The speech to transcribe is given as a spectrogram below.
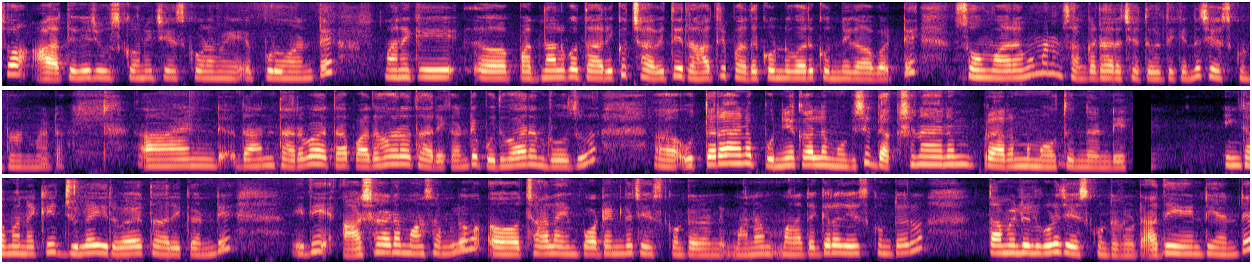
సో ఆ తిథి చూసుకొని చేసుకోవడం ఎప్పుడు అంటే మనకి పద్నాలుగో తారీఖు చవితి రాత్రి పదకొండు వరకు ఉంది కాబట్టి సోమవారము మనం సంకటహార చతుర్థి కింద చేసుకుంటాం అనమాట అండ్ దాని తర్వాత పదహారో తారీఖు అంటే బుధవారం రోజు ఉత్తరాయణ పుణ్యకాలం ముగిసి దక్షిణాయనం ప్రారంభమవుతుందండి. ఇంకా మనకి జూలై ఇరవై తారీఖు అండి ఇది ఆషాఢ మాసంలో చాలా ఇంపార్టెంట్గా చేసుకుంటారండి. మనం మన దగ్గర చేసుకుంటారు తమిళులు కూడా చేసుకుంటారు అనమాట అది ఏంటి అంటే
